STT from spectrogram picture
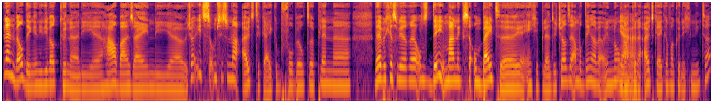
Plan wel dingen die, die wel kunnen, die eh, haalbaar zijn, die, eh, weet je wel, iets om steeds naar uit te kijken. Bijvoorbeeld eh, plan, we hebben gisteren weer ons de- maandelijkse ontbijt ingepland, weet je wel. Dat zijn allemaal dingen waar we enorm Ja. naar kunnen uitkijken en van kunnen genieten.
